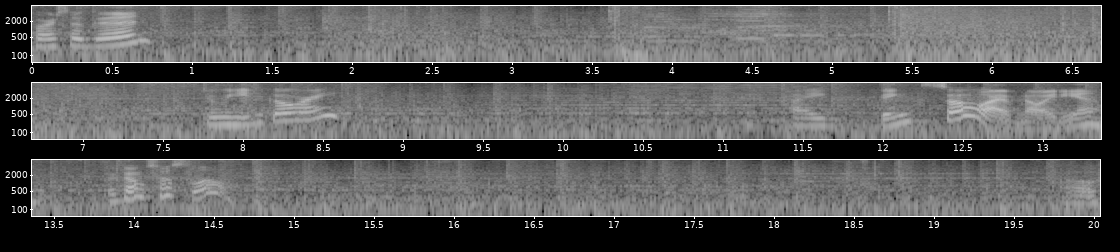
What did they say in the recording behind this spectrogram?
Far, so good. Do we need to go right? I think so. I have no idea. We're going so slow. Oh,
